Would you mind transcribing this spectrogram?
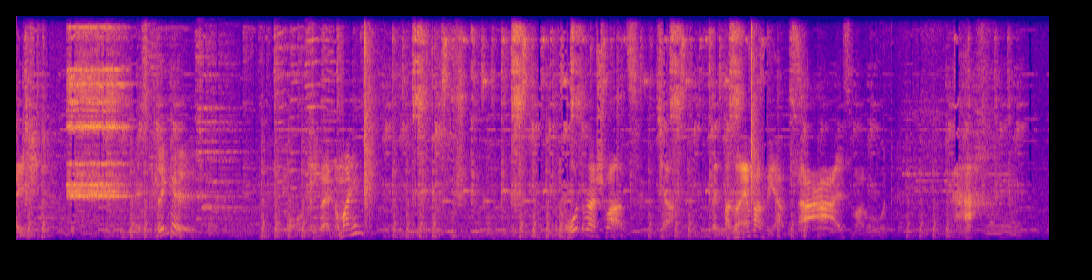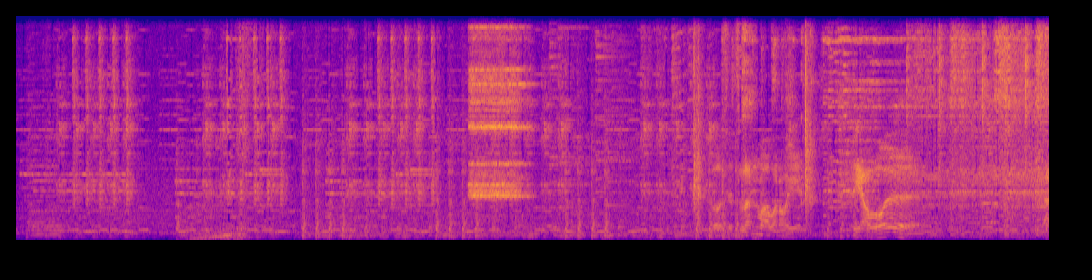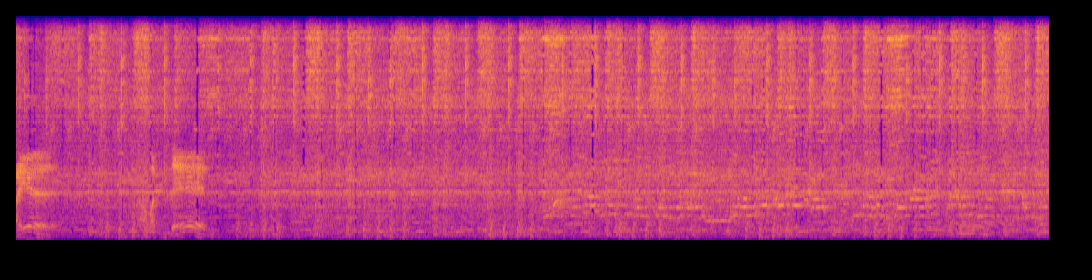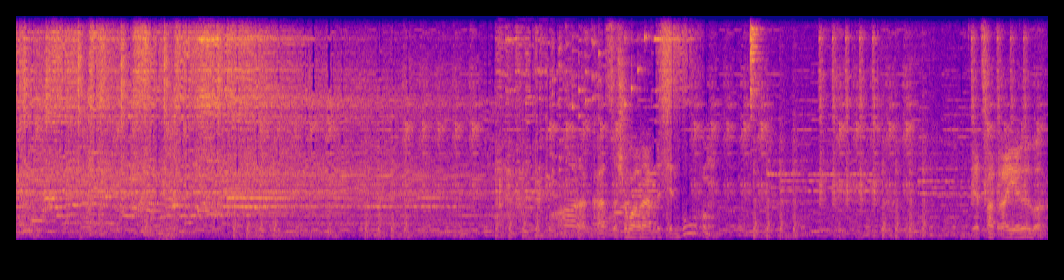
schlecht, Specht. Es klingelt. Kriegen wir das nochmal hin? Rot oder schwarz? Tja, wenn mal so einfach wäre. Ah, es war rot. Ach. Los, jetzt landen wir aber noch hin. Jawohl. Geil. Na, was denn? Oh, da kannst du schon mal ein bisschen buchen. Jetzt noch drei gelbe.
